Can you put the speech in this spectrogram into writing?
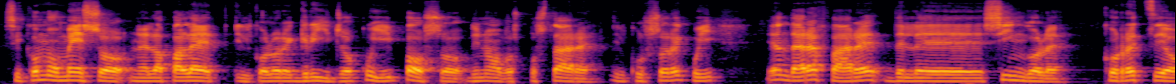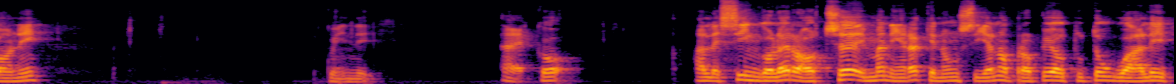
siccome ho messo nella palette il colore grigio qui, posso di nuovo spostare il cursore qui e andare a fare delle singole correzioni. Quindi, ecco, alle singole rocce in maniera che non siano proprio tutte uguali,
